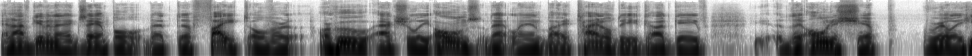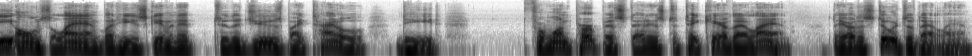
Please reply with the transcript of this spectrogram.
And I've given an example that the fight over or who actually owns that land by title deed, God gave the ownership. Really, He owns the land, but He's given it to the Jews by title deed for one purpose that is to take care of that land. They are the stewards of that land.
